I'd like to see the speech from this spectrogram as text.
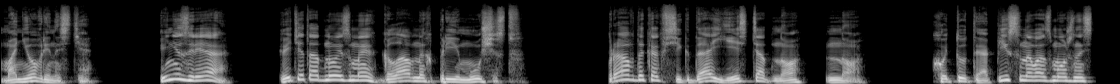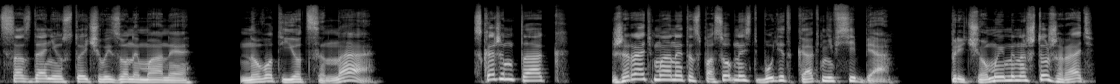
маневренности. И не зря, ведь это одно из моих главных преимуществ. Правда, как всегда, есть одно «но». Хоть тут и описана возможность создания устойчивой зоны маны, но вот ее цена... Скажем так, жрать маны эта способность будет как не в себя. Причем именно что жрать,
